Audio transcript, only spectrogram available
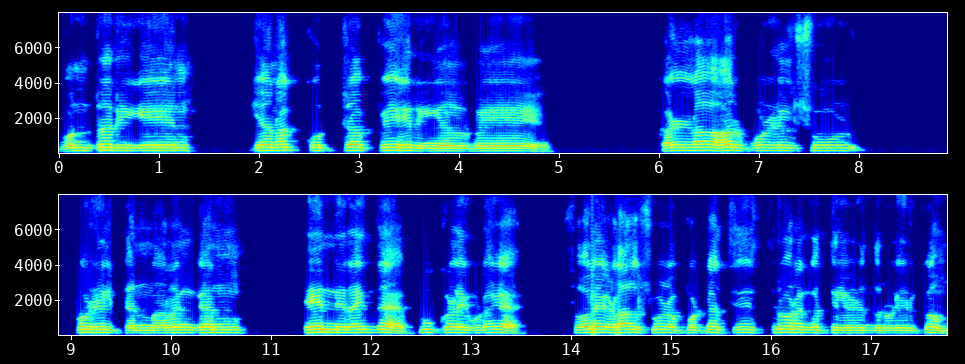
ஒன்றறியேன் எனக் குற்ற பேரியல்வே. கள்ளார் பொழில் சூழ் பொழில் தென்னரங்கன் தேன் நிறைந்த பூக்களை உடைய சோலைகளால் சூழப்பட்ட தி- திருவரங்கத்தில் எழுந்தருளியிருக்கும்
